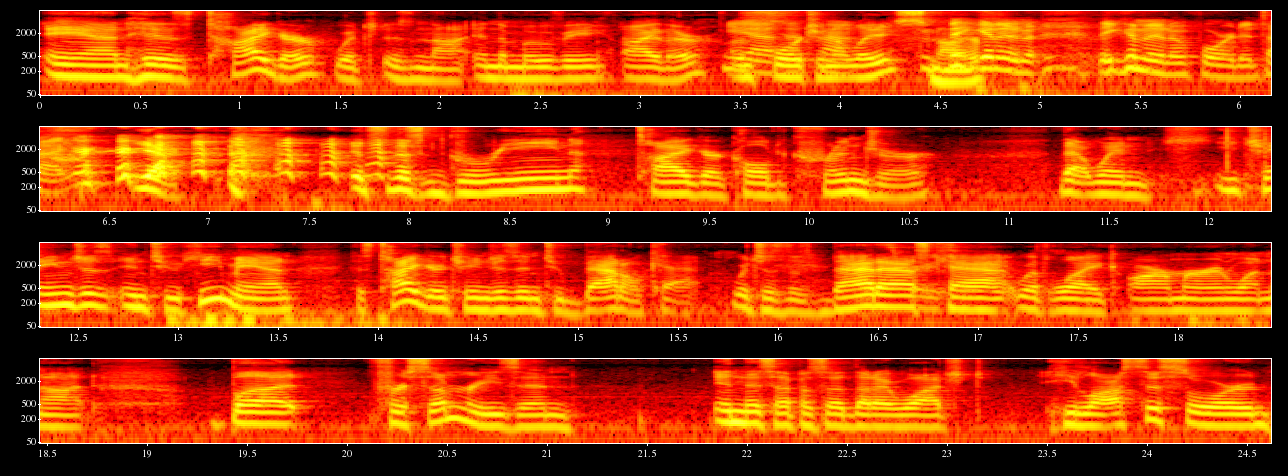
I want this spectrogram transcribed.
And his tiger, which is not in the movie either, Yeah, that's unfortunately. They couldn't. They couldn't afford a tiger. yeah. it's this green tiger called Cringer that when he changes into He-Man, his tiger changes into Battle Cat, which is this badass cat sweet. with like armor and whatnot. But for some reason, in this episode that I watched, he lost his sword.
